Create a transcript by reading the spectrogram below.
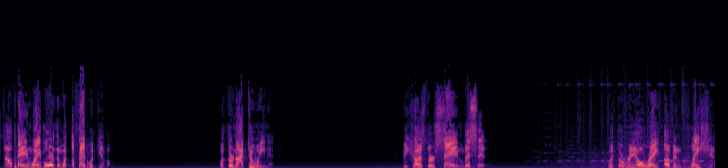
still paying way more than what the Fed would give them. But they're not doing it. Because they're saying, listen, with the real rate of inflation,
